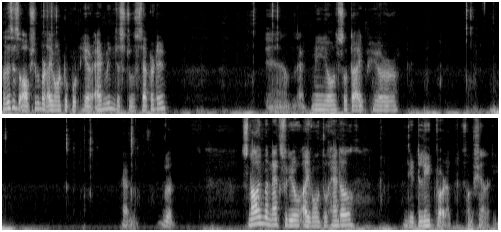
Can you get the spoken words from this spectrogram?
Now this is optional but I want to put here admin just to separate it. And let me also type here admin. Good. So now in my next video I want to handle the delete product functionality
